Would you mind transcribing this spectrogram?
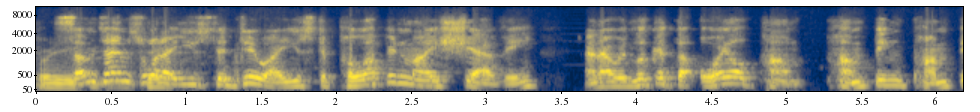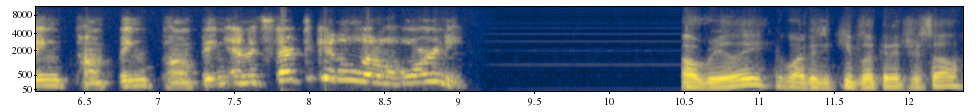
You- Sometimes what I used to do, I used to pull up in my Chevy and I would look at the oil pump, pumping, pumping, pumping, pumping, and it'd start to get a little horny. Oh, really? Why? Because you keep looking at yourself?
